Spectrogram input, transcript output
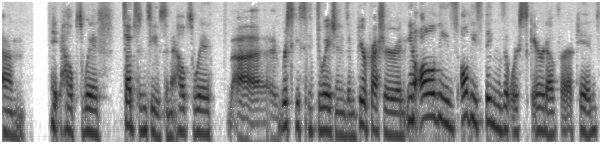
um, it helps with substance use and it helps with uh, risky situations and peer pressure and you know all these all these things that we're scared of for our kids.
